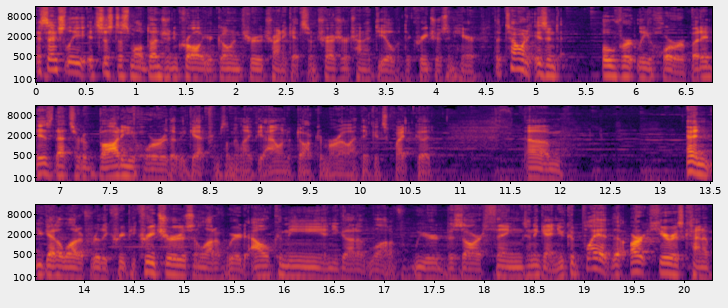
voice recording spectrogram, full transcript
Essentially, it's just a small dungeon crawl. You're going through, trying to get some treasure, trying to deal with the creatures in here. The tone isn't overtly horror, but it is that sort of body horror that we get from something like the Island of Dr. Moreau. I think it's quite good. Um, and you get a lot of really creepy creatures and a lot of weird alchemy, and you got a lot of weird, bizarre things. And again, you could play it, the art here is kind of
